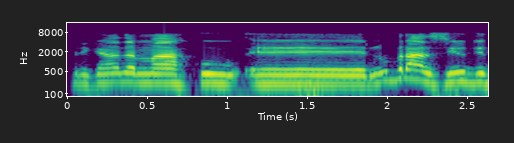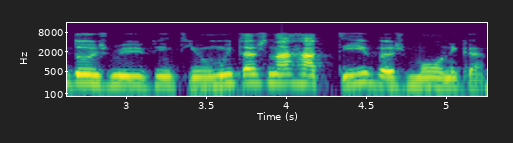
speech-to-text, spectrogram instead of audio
Obrigada, Marco. É, no Brasil de 2021, muitas narrativas, Mônica,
